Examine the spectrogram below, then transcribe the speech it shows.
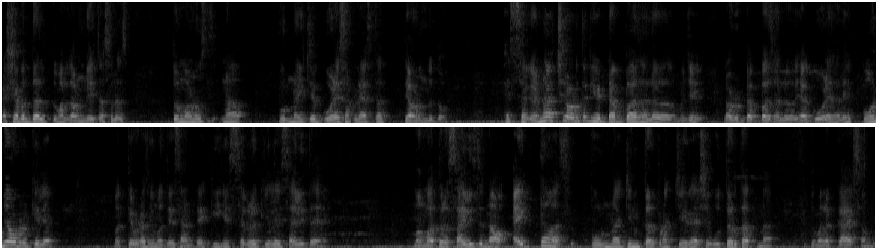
कशाबद्दल तुम्हाला जाणून घ्यायचं असलंच. तो माणूस ना पूर्णाईच्या गोळ्या संपल्या असतात ते आणून देतो. हे सगळ्यांना आश्चर्य वाटतं की हे डब्बा झालं म्हणजे लाडू डब्बा झालं ह्या गोळ्या झाल्या हे कोणी ऑर्डर केल्या? मग तेवढाच विमलते सांगते की हे सगळं केलंय सायलीत आहे मग मात्र सायलीचं नाव ऐकताच पूर्णाजीन कल्पना चेहरे असे उतरतात ना की तुम्हाला काय सांगू?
